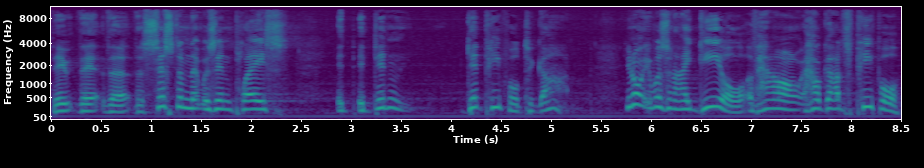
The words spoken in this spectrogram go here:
They, the, the, the system that was in place, it, it didn't get people to God. You know, it was an ideal of how, how God's people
